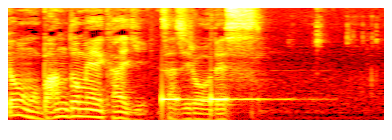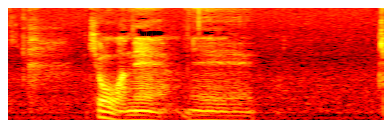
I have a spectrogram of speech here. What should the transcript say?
今日もバンド名会議座次郎です。今日はね、えー、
